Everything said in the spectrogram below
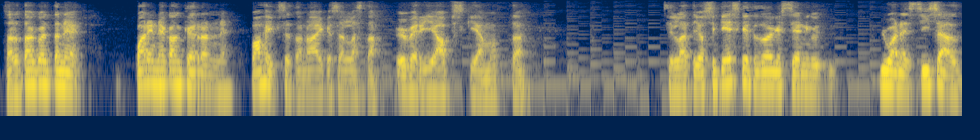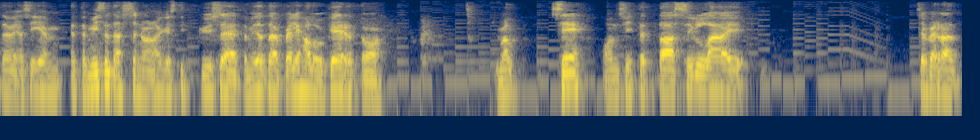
sanotaanko, että ne parin ekan kerran ne pahikset on aika sellaista överijapskia, mutta sillä että jos sä keskityt oikeasti siihen niin juonen sisältöön ja siihen, että mistä tässä on oikeasti kyse, että mitä tämä peli haluaa kertoa, se on sitten taas sillä sen verran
